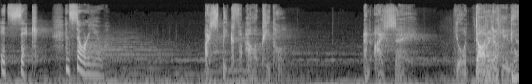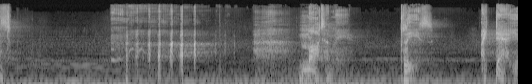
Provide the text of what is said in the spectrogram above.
It's sick. And so are you. I speak for our people. And I say, you're done, Helios. Martyr me. Please. I dare you.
